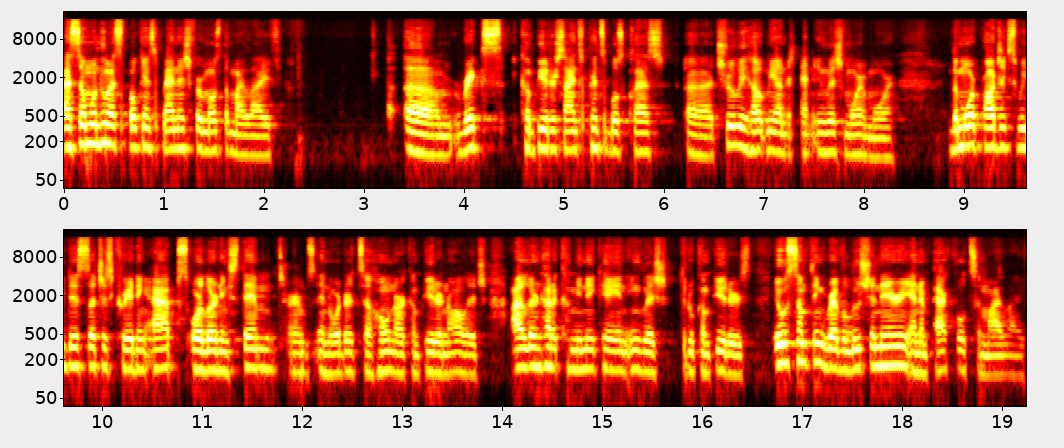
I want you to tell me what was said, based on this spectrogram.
As someone who has spoken Spanish for most of my life, um, Rick's computer science principles class uh, truly helped me understand English more and more. The more projects we did, such as creating apps or learning STEM terms in order to hone our computer knowledge, I learned how to communicate in English through computers. It was something revolutionary and impactful to my life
